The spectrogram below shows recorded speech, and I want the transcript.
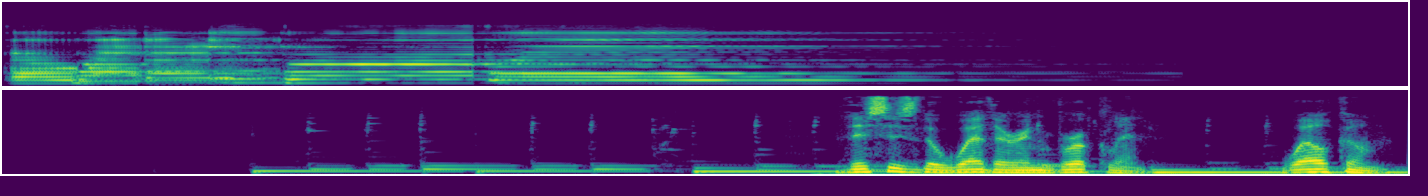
This is the weather in Brooklyn. Welcome.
